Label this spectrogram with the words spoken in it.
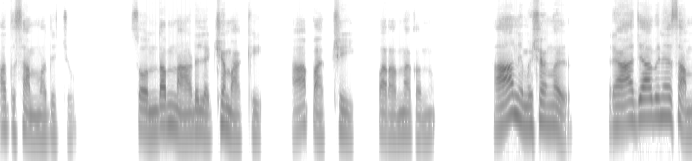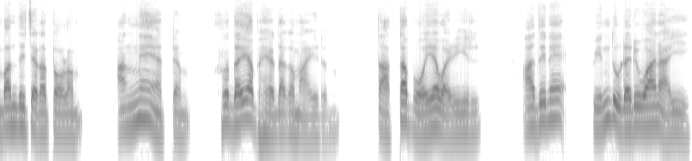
അത് സമ്മതിച്ചു. സ്വന്തം നാട് ലക്ഷ്യമാക്കി ആ പക്ഷി പറന്നകന്നു. ആ നിമിഷങ്ങൾ രാജാവിനെ സംബന്ധിച്ചിടത്തോളം അങ്ങേയറ്റം ഹൃദയഭേദകമായിരുന്നു. തത്ത പോയ വഴിയിൽ അതിനെ പിന്തുടരുവാനായി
